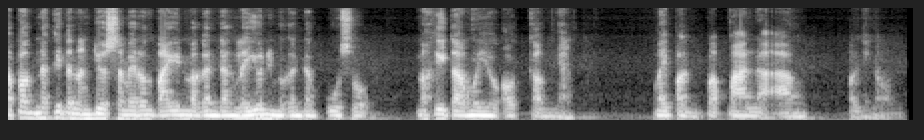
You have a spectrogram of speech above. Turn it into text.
kapag nakita ng Diyos na meron tayong magandang layunin, magandang puso, makita mo yung outcome niya. May pagpapala ang Panginoon.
